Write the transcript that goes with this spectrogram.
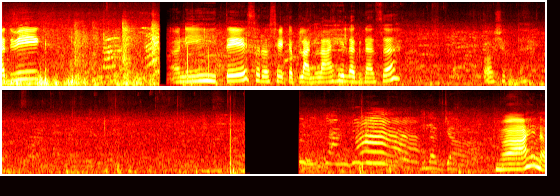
अद्विक आणि इथे सर्व सेटअप लागला आहे लग्नाचा. पाहू शकता. हा आहे ना.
